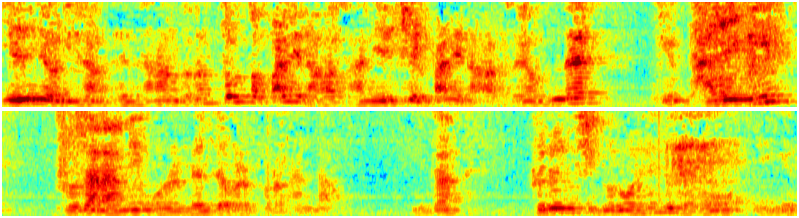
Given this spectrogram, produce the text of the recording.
1년 이상 된 사람들은 좀 더 빨리 나갔어. 한 일주일 빨리 나갔어요. 근데 지금 다행히 두 사람이 오늘 면접을 보러 간다고. 그러니까 그런 식으로 해도 되고, 이게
